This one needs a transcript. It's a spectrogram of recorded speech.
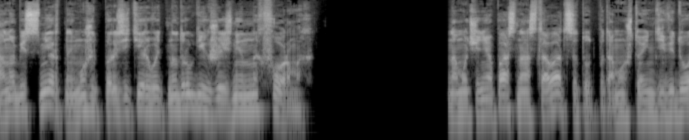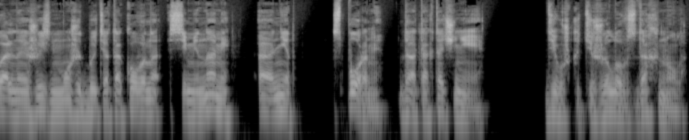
Оно бессмертно и может паразитировать на других жизненных формах. Нам очень опасно оставаться тут, потому что индивидуальная жизнь может быть атакована семенами, а нет, спорами, да, так точнее. Девушка тяжело вздохнула.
